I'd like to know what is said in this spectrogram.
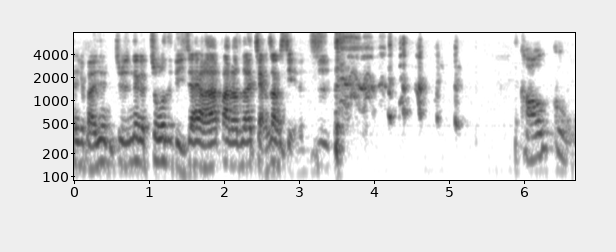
他就发现就是那个桌子底下还有他爸他都在墙上写的字，考古，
